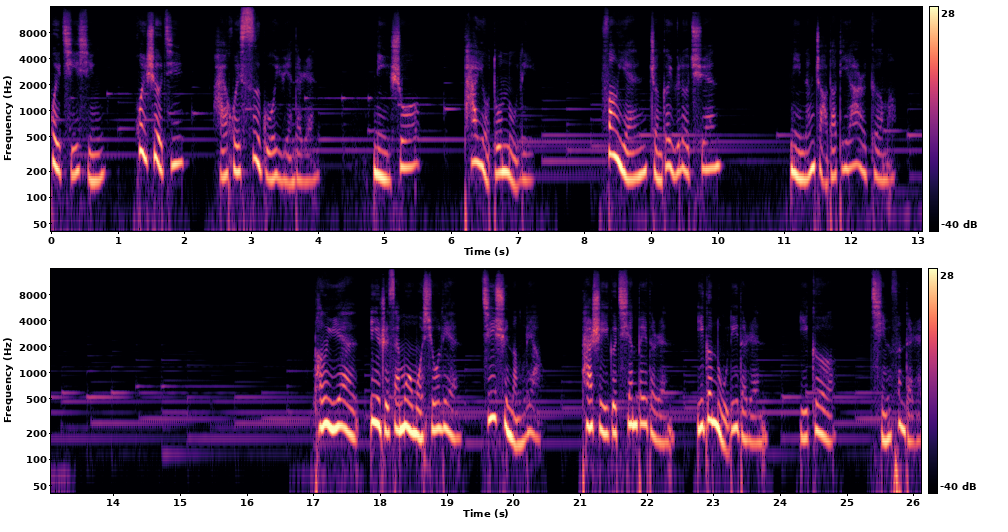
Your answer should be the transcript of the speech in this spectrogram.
会骑行，会射击，还会四国语言的人，你说他有多努力？放眼整个娱乐圈，你能找到第二个吗？彭于晏一直在默默修炼，积蓄能量。他是一个谦卑的人，一个努力的人，一个勤奋的人。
